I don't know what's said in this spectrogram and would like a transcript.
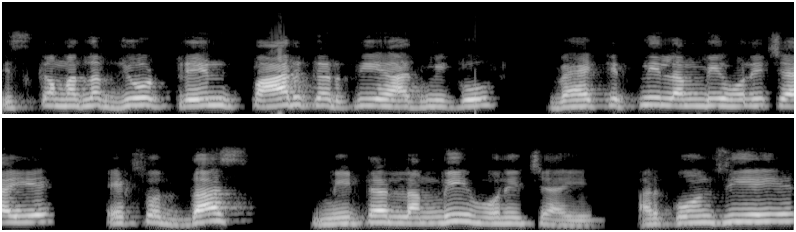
इसका मतलब जो ट्रेन पार करती है आदमी को, वह कितनी लंबी होनी चाहिए? 110 मीटर लंबी होनी चाहिए। और कौन सी है ये?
